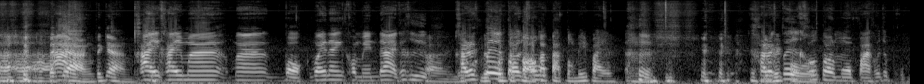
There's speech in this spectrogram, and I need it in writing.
อ่าอ่าอ่า สักอย่างสักอย่าง ใครใครมามาบอกไว้ในคอมเมนต์ได้ก็คืออ่คาแรคเตอร์หตอนคนเขาก็ตัดตรงนี้ไป คาแรคเตอร์เขาตอนมปลายเขาจะผม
